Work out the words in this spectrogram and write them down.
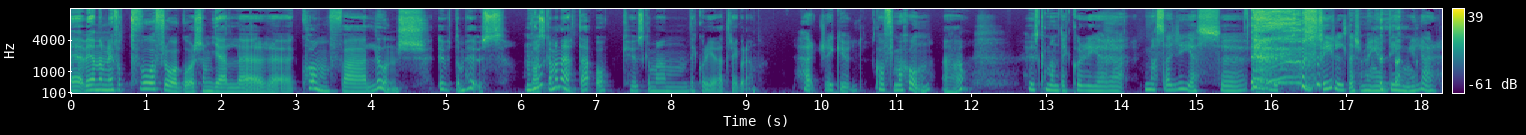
Eh, Vi har nämligen fått två frågor som gäller eh, konfalunch utomhus. Vad ska man äta och hur ska man dekorera trädgården? Herregud, konfirmation. Ja. Hur ska man dekorera massa Jesu-bilder som hänger och dinglar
